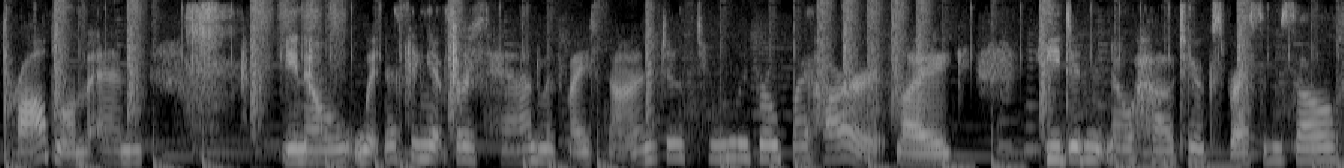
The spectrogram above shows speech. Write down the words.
problem. And, you know, witnessing it firsthand with my son just totally broke my heart. Like, he didn't know how to express himself.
